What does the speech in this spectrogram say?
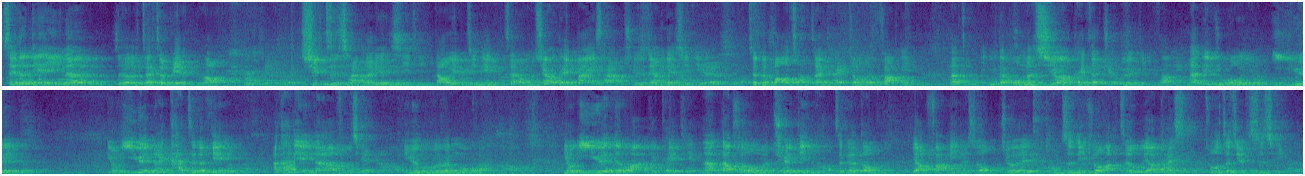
谁的电影呢？只有在这边哈，徐志强的练习题，导演今天也在。我们希望可以办一场徐志强练习题的这个包场在台中的放映。那应该我们希望可以在九月底放映。那你如果有意愿，有意愿来看这个电影，那看电影当然要付钱了，因为我们会募款。有意愿的话，你就可以填。那到时候我们确定好这个东要放映的时候，我们就会通知你说啊，泽武要开始做这件事情了。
